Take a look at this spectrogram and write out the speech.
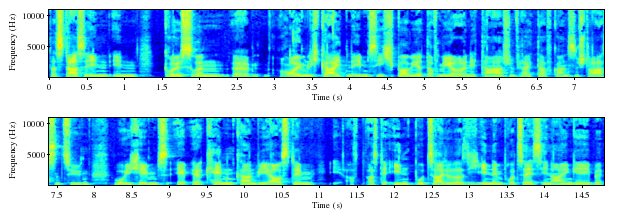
dass das in, in größeren äh, Räumlichkeiten eben sichtbar wird, auf mehreren Etagen, vielleicht auf ganzen Straßenzügen, wo ich eben er erkennen kann, wie aus dem aus der Input-Seite, dass ich in den Prozess hineingebe,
